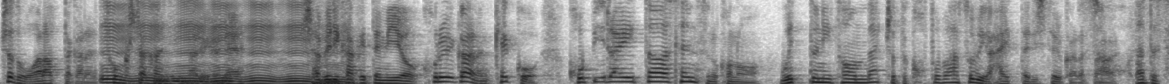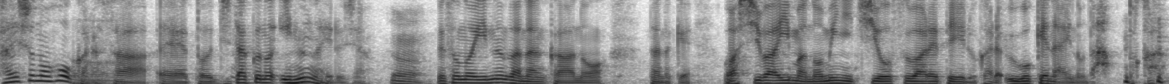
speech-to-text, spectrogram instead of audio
ちょっと笑ったから得した感じになるよね。喋りかけてみよう。これが結構コピーライターセンスのこのウィットに飛んだちょっと言葉遊びが入ったりしてるからさ。だって最初の方からさ、えー、と自宅の犬がいるじゃん、うん。でその犬がなんかあのなんだっけわしは今飲みに血を吸われているから動けないのだとか。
